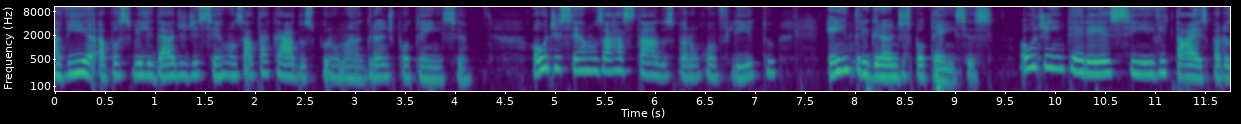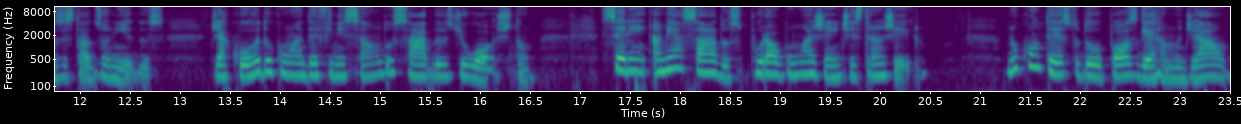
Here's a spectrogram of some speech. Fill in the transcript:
Havia a possibilidade de sermos atacados por uma grande potência, ou de sermos arrastados para um conflito entre grandes potências, ou de interesse vitais para os Estados Unidos, de acordo com a definição dos sábios de Washington serem ameaçados por algum agente estrangeiro. No contexto do pós-guerra mundial,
